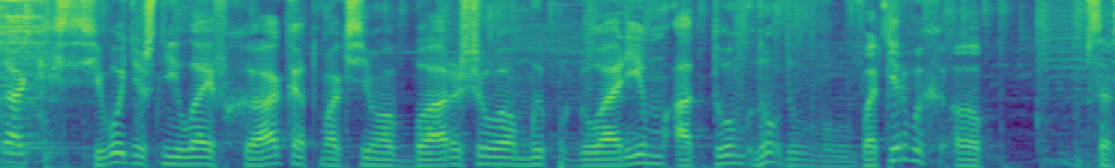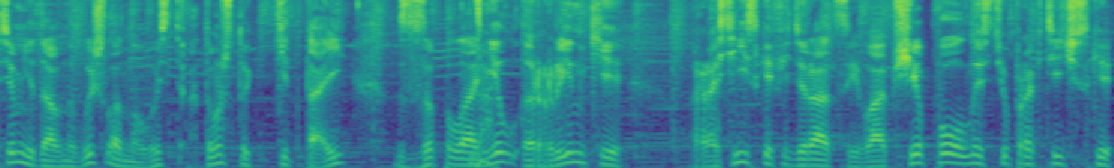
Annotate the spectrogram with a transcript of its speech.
Так, сегодняшний лайфхак от Максима Барышева. Мы поговорим о том, ну, во-первых, э, совсем недавно вышла новость о том, что Китай заполонил рынки Российской Федерации вообще полностью практически,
